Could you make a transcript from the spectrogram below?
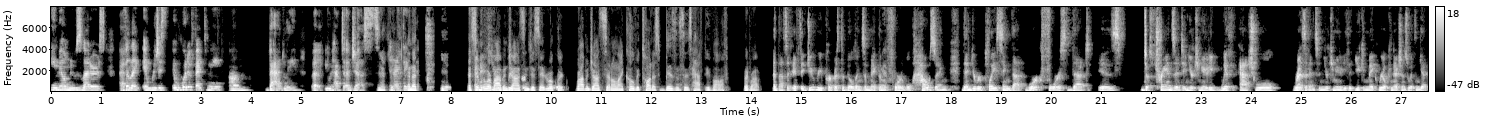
email newsletters. I feel like it would just it would affect me um badly, but you would have to adjust. Yeah, and I think and that, Yeah. that's similar to what Robin Johnson just said. Real quick, Robin Johnson said online, COVID taught us businesses have to evolve. Good, Rob. And that's it. If they do repurpose the buildings and make them Yeah. affordable housing, then you're replacing that workforce that is just transit in your community with actual residents in your community that you can make real connections with and get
